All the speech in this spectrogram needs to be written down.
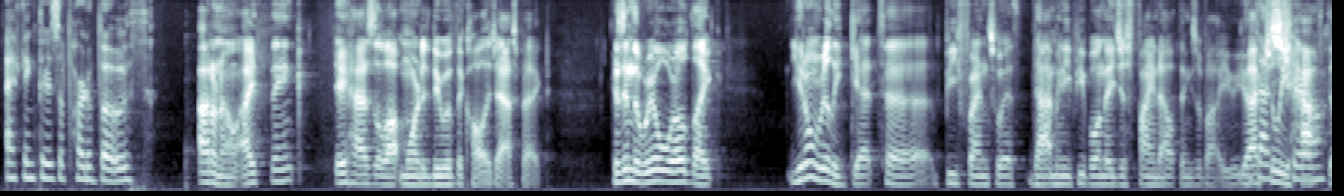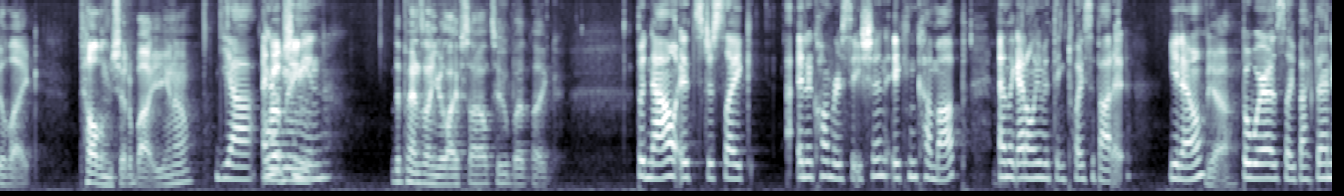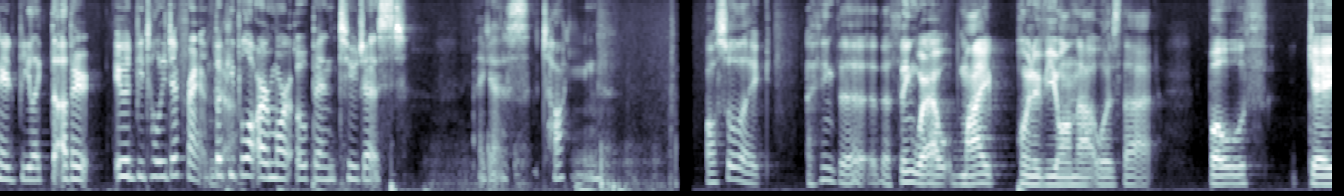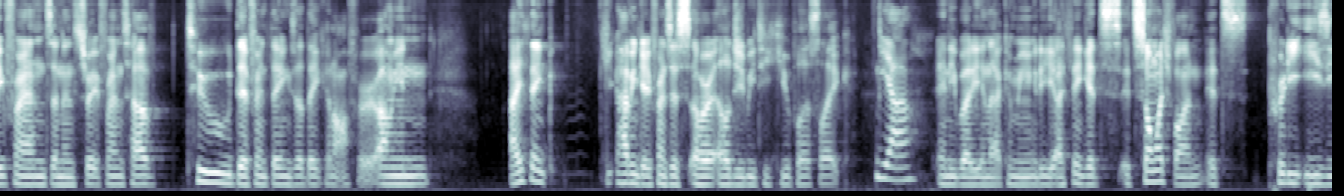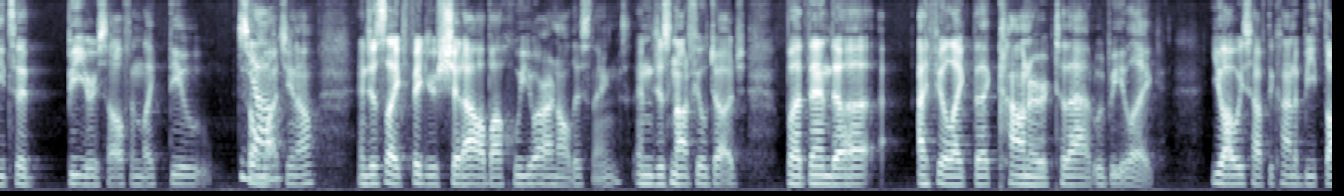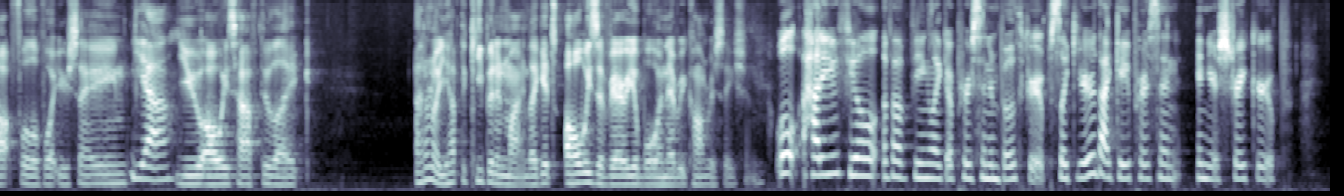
I think there's a part of both. I don't know. I think it has a lot more to do with the college aspect, because in the real world, like, you don't really get to be friends with that many people, and they just find out things about you. You That's actually true. have to like tell them shit about you. You know, Yeah, I Well, know I what you mean- mean. depends on your lifestyle too, but like, But now it's just like in a conversation, it can come up, and like I don't even think twice about it, you know? yeah. But whereas like back then, it'd be like the other. It would be totally different. But Yeah. people are more open to just I guess, talking. Also, like I think the the thing where I, my point of view on that was that both gay friends and then straight friends have two different things that they can offer. I mean, I think having gay friends is or LGBTQ plus like Yeah. anybody in that community. I think it's it's so much fun. It's pretty easy to be yourself and like do so Yeah. much, you know, and just like figure shit out about who you are and all these things, and just not feel judged. But then the I feel like the counter to that would be like you always have to kind of be thoughtful of what you're saying. Yeah. You always have to like I don't know, you have to keep it in mind. Like it's always a variable in every conversation. Well, how do you feel about being like a person in both groups? Like you're that gay person in your straight group,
